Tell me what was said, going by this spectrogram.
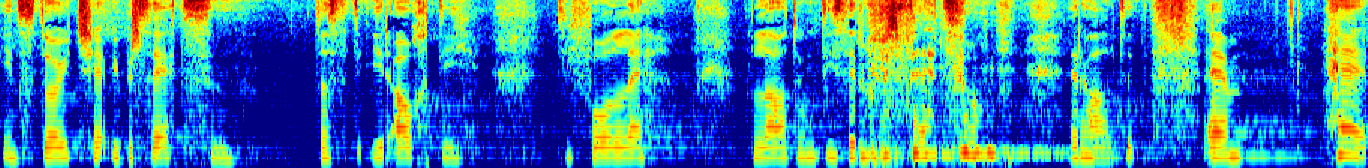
ins Deutsche übersetzen, dass ihr auch die, die volle Ladung dieser Übersetzung erhaltet. Ähm, Herr,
